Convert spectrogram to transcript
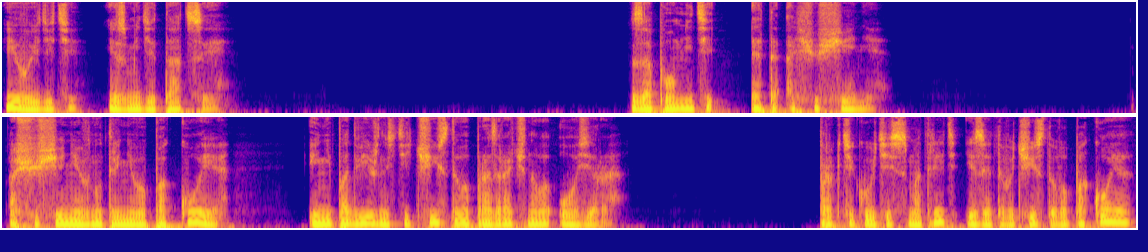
и выйдите из медитации. Запомните это ощущение. Ощущение внутреннего покоя и неподвижности чистого прозрачного озера. Практикуйтесь смотреть из этого чистого покоя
